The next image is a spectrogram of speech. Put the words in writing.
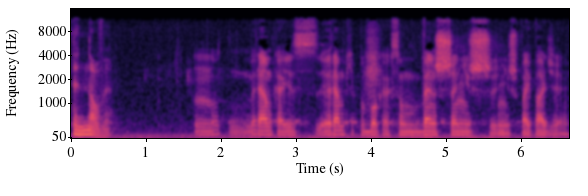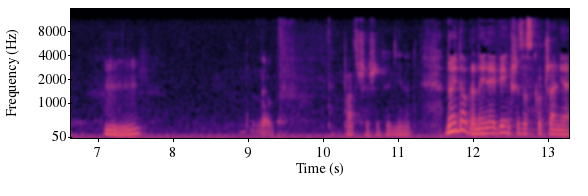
Ten nowy. No, ramka jest, ramki po bokach są węższe niż, niż w iPadzie. Mhm. No. Patrzę, że to nie. No i dobra, no i największe zaskoczenie,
